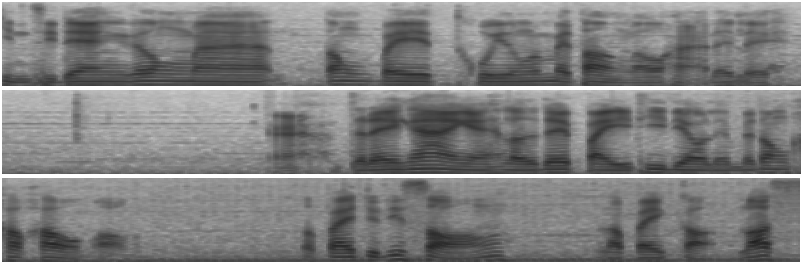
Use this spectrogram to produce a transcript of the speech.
หินสีแดงก็ต้องมาต้องไปคุยตรงนั้นไม่ต้องเราหาได้เลย อะจะได้ง่ายไง เราจะได้ไปที่เดียวเลยไม่ต้องเข้าเข้าออกออกต่อไปจุดที่ 2 เราไปเกาะ Lost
